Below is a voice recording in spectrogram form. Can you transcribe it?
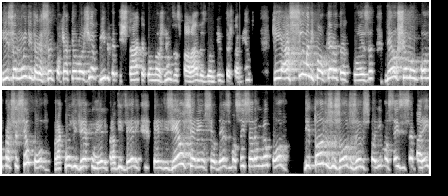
Isso é muito interessante porque a teologia bíblica destaca, quando nós lemos as palavras do Antigo Testamento, que acima de qualquer outra coisa, Deus chama um povo para ser seu povo, para conviver com ele, para viverem. Ele diz: Eu serei o seu Deus e vocês serão o meu povo. De todos os outros, eu escolhi vocês e separei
